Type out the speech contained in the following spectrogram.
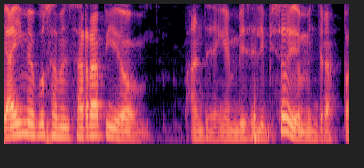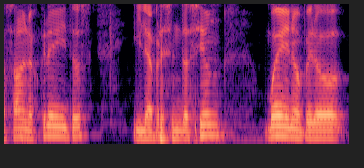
ahí me puse a pensar rápido, antes de que empiece el episodio, mientras pasaban los créditos y la presentación, bueno, pero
